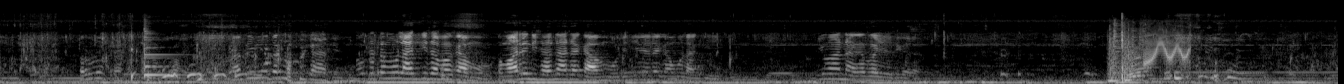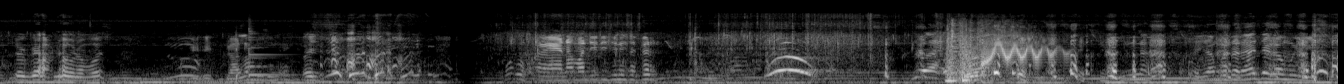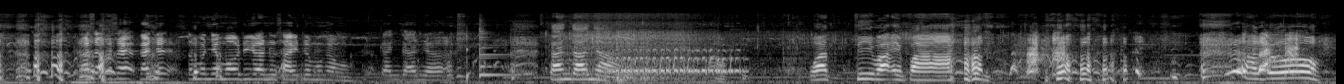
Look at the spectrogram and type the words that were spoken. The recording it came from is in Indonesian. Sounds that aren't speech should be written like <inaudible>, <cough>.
Terluka. Nanti mu terluka. Oh, ketemu lagi sama kamu. Kemarin di sana ada kamu, di sini ada kamu lagi. Gimana kabarnya sekarang? Juga no, bos. Dalam di sini. Wes. Uh, enak mandi di sini seger. Nah, yang benar aja kamu ini. Masa saya kaja temennya mau di anu saya sama kamu. Kancanya. Kancanya. Wati Pak Epan. <laughs> Aduh.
